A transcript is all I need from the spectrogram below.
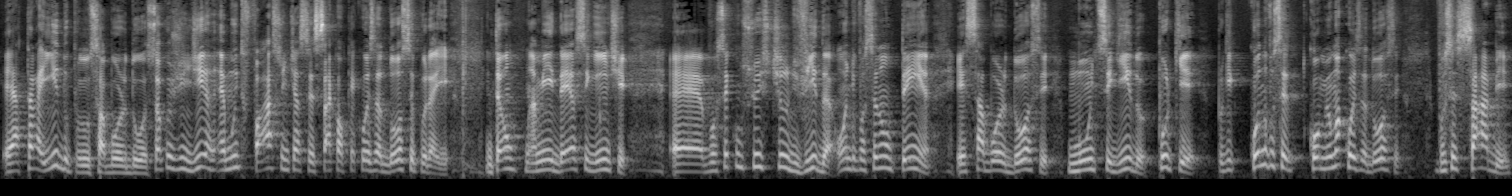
é atraído pelo sabor doce. Só que hoje em dia é muito fácil a gente acessar qualquer coisa doce por aí. Então a minha ideia é o seguinte: é, você construir um estilo de vida onde você não tenha esse sabor doce muito seguido. Por quê? Porque quando você come uma coisa doce, você sabe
